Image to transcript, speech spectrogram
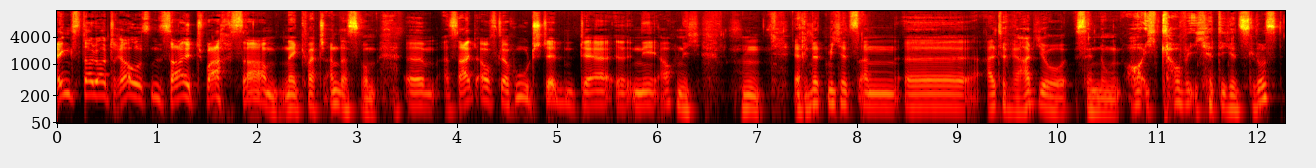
Gangster da draußen, seid wachsam. Ne, Quatsch, andersrum. Ähm, seid auf der Hut, denn der, äh, nee, auch nicht. Hm. Erinnert mich jetzt an äh, alte Radiosendungen. Oh, ich glaube, ich hätte jetzt Lust.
